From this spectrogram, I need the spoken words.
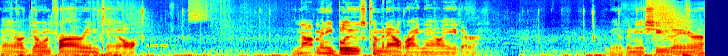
they are going for our intel. Not many blues coming out right now either. Bit of an issue there.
